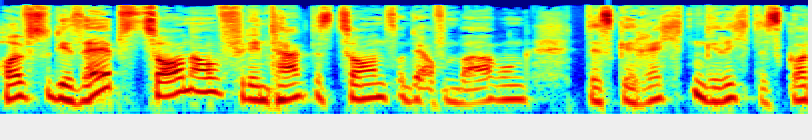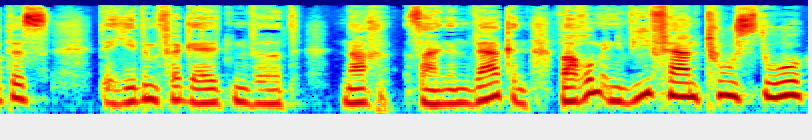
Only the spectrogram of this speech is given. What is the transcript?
häufst du dir selbst Zorn auf für den Tag des Zorns und der Offenbarung des gerechten Gerichtes Gottes, der jedem vergelten wird nach seinen Werken. Warum, inwiefern tust du,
